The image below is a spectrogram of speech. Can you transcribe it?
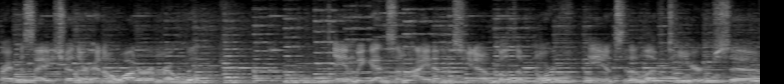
Right beside each other, and I'll water them real quick. And we got some items, you know, both up north and to the left here, so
